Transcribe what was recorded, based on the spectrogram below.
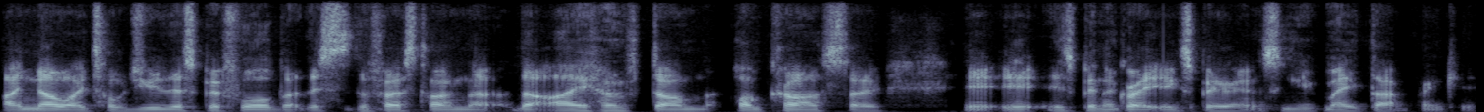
I know I told you this before, but this is the first time that, that I have done a podcast. So it, it, it's been a great experience and you've made that. Thank you.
